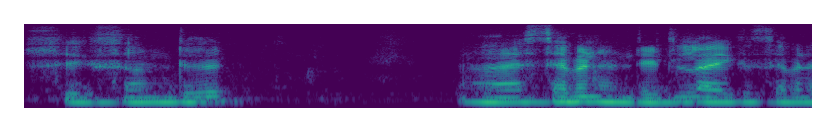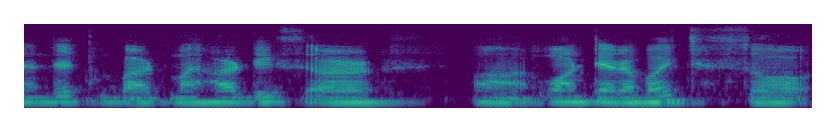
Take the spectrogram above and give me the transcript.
600 uh, 700 like 700 but my hard disks are uh, 1 terabyte so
